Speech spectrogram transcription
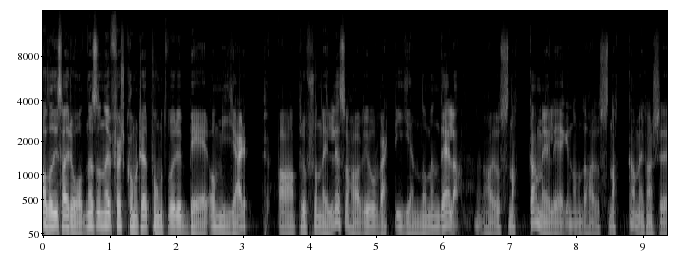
alle disse rådene, så når vi først kommer til et punkt hvor du ber om hjelp av profesjonelle, så har vi jo vært igjennom en del. da. Vi har jo snakka med legen om det, har jo snakka med kanskje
